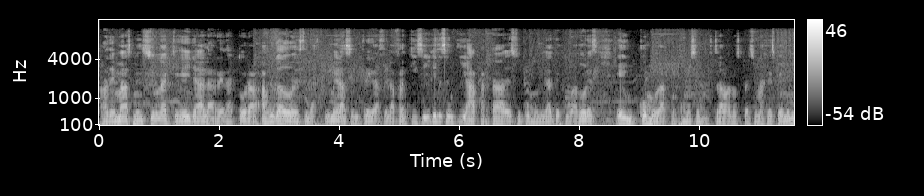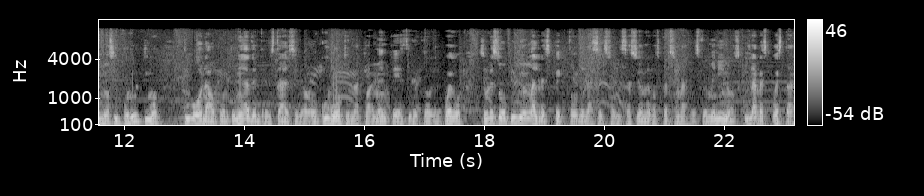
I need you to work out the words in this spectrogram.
Además menciona que ella, la redactora, ha jugado desde las primeras entregas de la franquicia y que se sentía apartada de su comunidad de jugadores e incómoda por cómo se mostraban los personajes femeninos y por último tuvo la oportunidad de entrevistar al señor Okubo, quien actualmente es director del juego, sobre su opinión al respecto de la sexualización de los personajes femeninos y la respuesta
